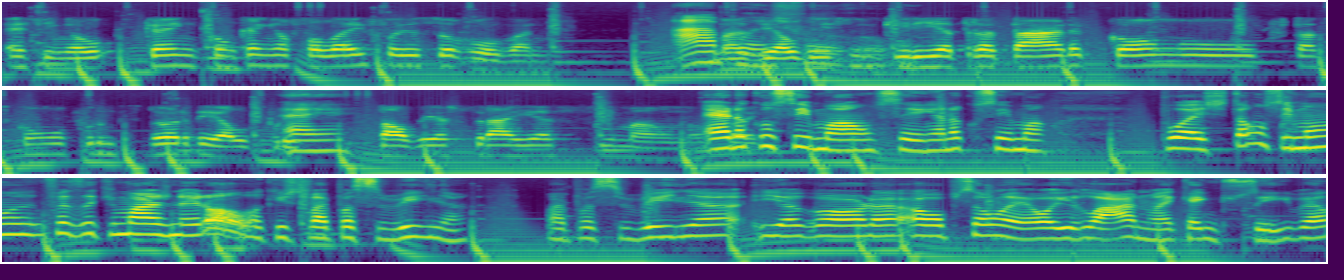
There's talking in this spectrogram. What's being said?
É assim, eu, quem, com quem eu falei foi o Sr. Ruben, Ah, mas pois. ele disse-me que iria tratar com o, portanto, com o fornecedor dele, por É. isso talvez será esse Simão, não Era sei. com o Simão, sim, era com o Simão. Pois, então o Simão fez aqui mais neirola, que isto vai para Sevilha. Vai para Sevilha e agora a opção é ou ir lá, não é? Que é impossível,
